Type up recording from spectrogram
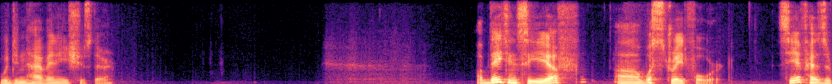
we didn't have any issues there. Updating CEF uh, was straightforward. CEF has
